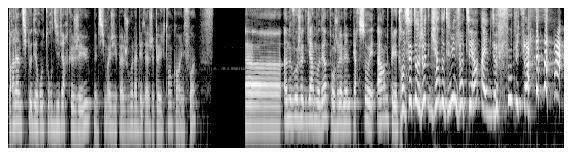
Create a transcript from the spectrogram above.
parler un petit peu des retours divers que j'ai eu, même si moi j'ai pas joué à la bêta, j'ai pas eu le temps encore une fois. Un nouveau jeu de guerre moderne pour jouer les mêmes persos et armes que les 37 autres jeux de guerre de 2021. Hype de fou, putain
